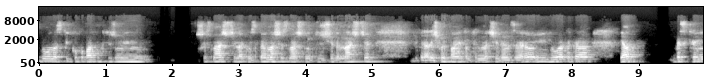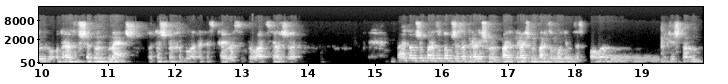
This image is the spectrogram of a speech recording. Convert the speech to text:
było nas kilku chłopaków, którzy mieli 16 lat, niespełna 16, niektórzy 17. Wygraliśmy, pamiętam, ten mecz 1-0 i była taka, ja bez treningu od razu wszedłem w mecz. To też trochę była taka skrajna sytuacja, że pamiętam, że bardzo dobrze zagraliśmy, graliśmy bardzo młodym zespołem. Gdzieś tam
